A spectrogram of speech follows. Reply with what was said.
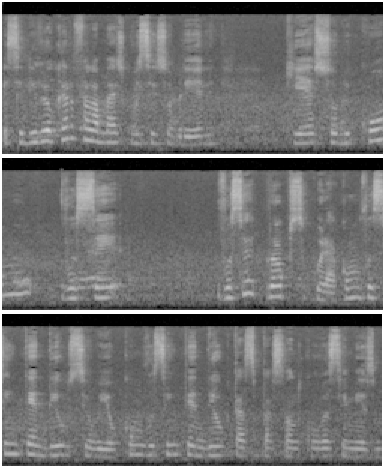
esse livro eu quero falar mais com vocês sobre ele, que é sobre como você você próprio se curar, como você entendeu o seu eu, como você entendeu o que está se passando com você mesmo.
